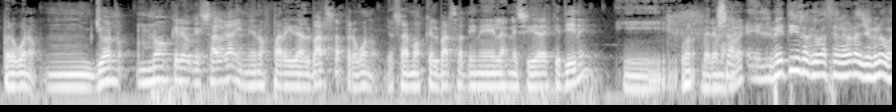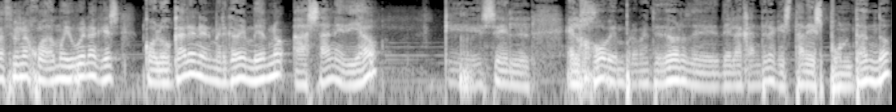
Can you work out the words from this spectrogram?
Pero bueno, mm, yo no, no creo que salga y menos para ir al Barça, pero bueno, ya sabemos que el Barça tiene las necesidades que tiene y bueno, O veremos sea, a ver. el Betis lo que va a hacer ahora, yo creo que va a hacer una jugada muy buena, que es colocar en el mercado de invierno a Sane Diao, que es el, el joven prometedor de, de la cantera que está despuntando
